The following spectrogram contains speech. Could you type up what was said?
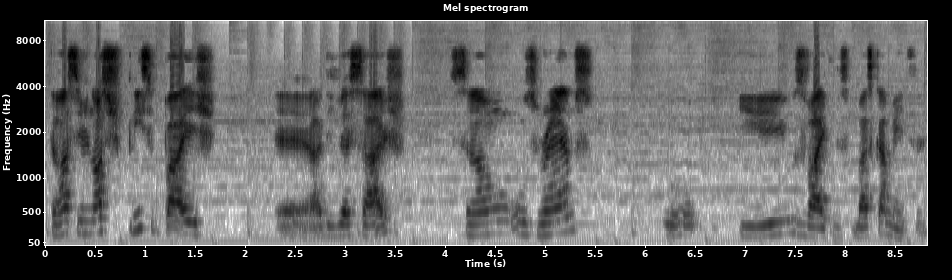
Então, assim, os nossos principais é, adversários são os Rams o, e os Vikings, basicamente. Né?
